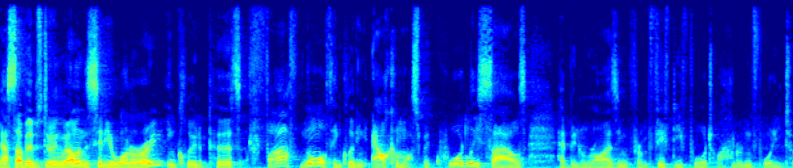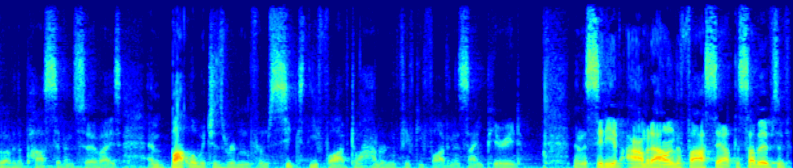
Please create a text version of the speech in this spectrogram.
Now, suburbs doing well in the city of Wanneroo include Perth's far north, including Alkimos, where quarterly sales have been rising from 54 to 142 over the past seven surveys, and Butler, which has risen from 65 to 155 in the same period. Now, the city of Armadale in the far south, the suburbs of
